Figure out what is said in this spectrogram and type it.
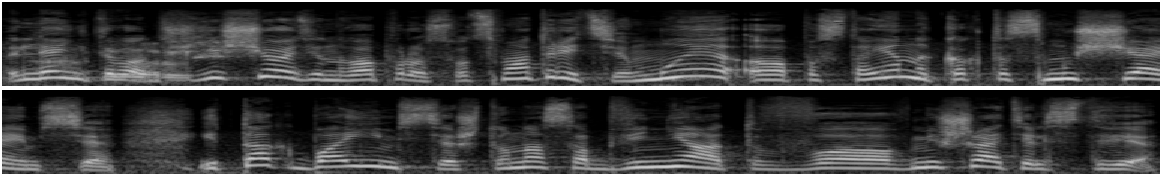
Леонид Иванович, еще один вопрос. Вот смотрите, мы а, постоянно как-то смущаемся и так боимся, что нас обвинят в вмешательстве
